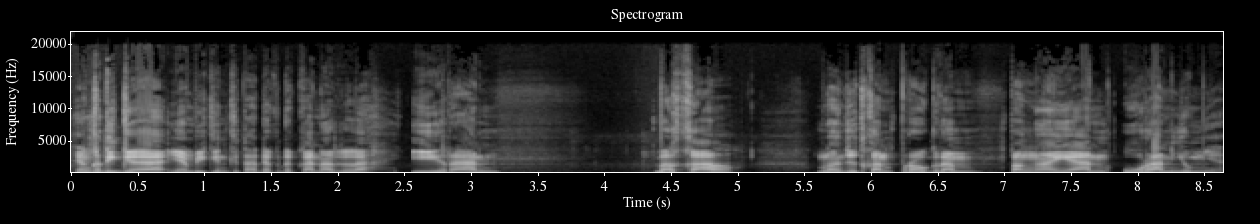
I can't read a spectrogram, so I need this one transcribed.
Yang ketiga yang bikin kita deg-degan adalah Iran bakal melanjutkan program pengayaan uraniumnya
